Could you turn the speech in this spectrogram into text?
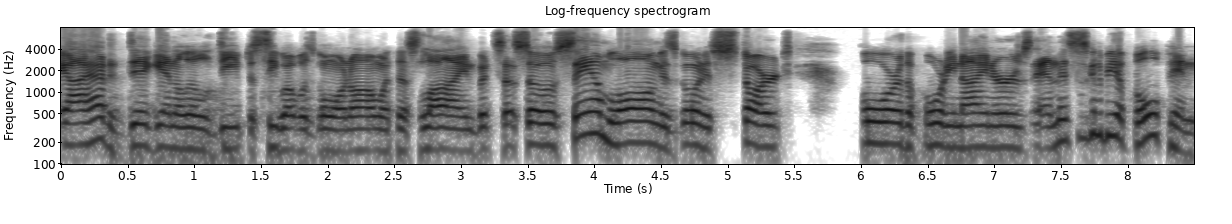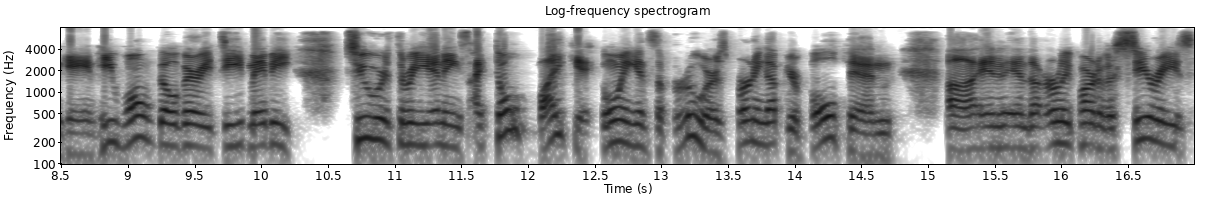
Yeah, I had to dig in a little deep to see what was going on with this line. But so, so Sam Long is going to start for the 49ers, and this is going to be a bullpen game. He won't go very deep, maybe two or three innings. I don't like it going against the Brewers, burning up your bullpen uh, in, in the early part of a series.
